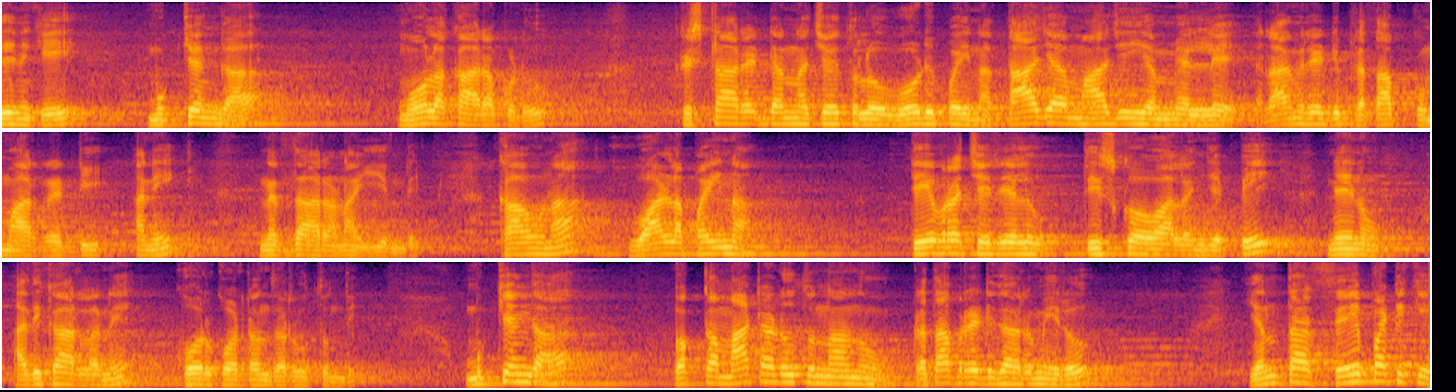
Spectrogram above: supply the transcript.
దీనికి ముఖ్యంగా మూలకారకుడు కృష్ణారెడ్డి అన్న చేతిలో ఓడిపోయిన తాజా మాజీ ఎమ్మెల్యే రామిరెడ్డి ప్రతాప్ కుమార్ రెడ్డి అని నిర్ధారణ అయ్యింది. కావున వాళ్ళపైన తీవ్ర చర్యలు తీసుకోవాలని చెప్పి నేను అధికారులని కోరుకోవటం జరుగుతుంది. ముఖ్యంగా ఒక్క మాట అడుగుతున్నాను ప్రతాప్ రెడ్డి గారు మీరు. ఎంతసేపటికి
